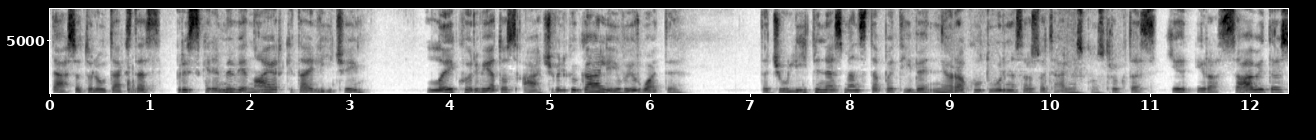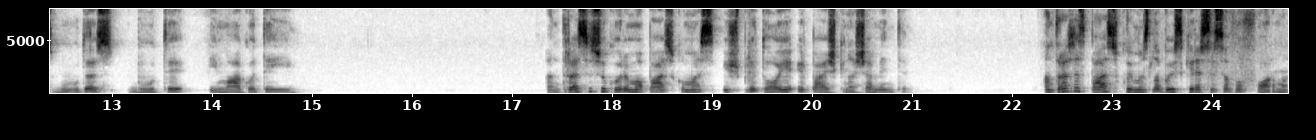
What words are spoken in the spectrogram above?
tęsia toliau tekstas, priskiriami vienai ar kitai lyčiai, laiko ir vietos atžvilgių gali įvairuoti. Tačiau lytinės mens tapatybė nėra kultūrinis ar socialinis konstruktas, ji yra savitas būdas būti imago dėjai. Antrasis sukūrimo pasakojimas išplėtoja ir paaiškina šią mintį. Antrasis pasakojimas labai skiriasi savo formą.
